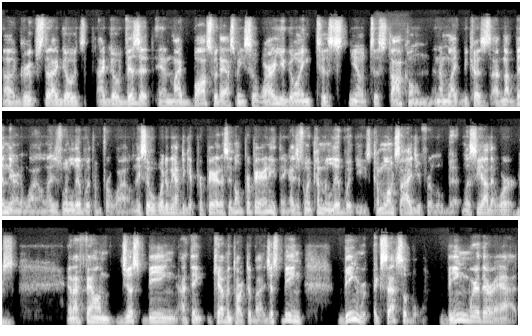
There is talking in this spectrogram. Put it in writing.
uh, groups that I'd go I'd go visit, and my boss would ask me, "So why are you going to you know to Stockholm?" And I'm like, "Because I've not been there in a while, and I just want to live with them for a while." And they said, "Well, what do we have to get prepared?" I said, "Don't prepare anything. I just want to come and live with you, come alongside you for a little bit. Let's see how that works." And I found just being, I think Kevin talked about it, just being being accessible, being where they're at.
